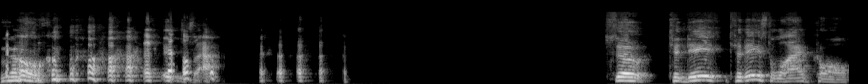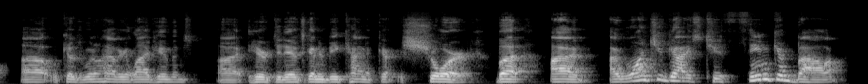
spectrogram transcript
no. exactly. So today, today's live call, uh, because we don't have any live humans uh, here today, it's going to be kind of short, but I I want you guys to think about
